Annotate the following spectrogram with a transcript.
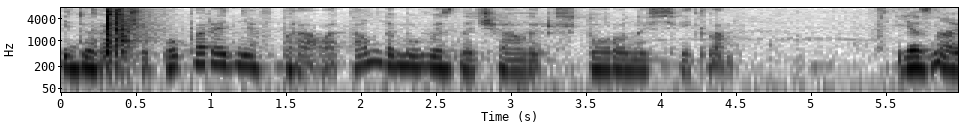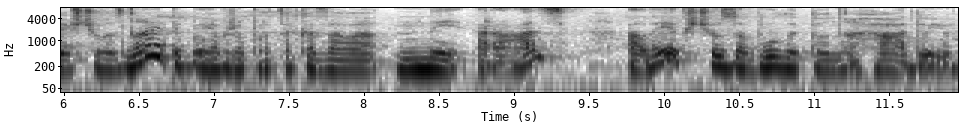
І, до речі, попередня вправа, там, де ми визначали сторони світла. Я знаю, що ви знаєте, бо я вже про це казала не раз. Але якщо забули, то нагадую,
